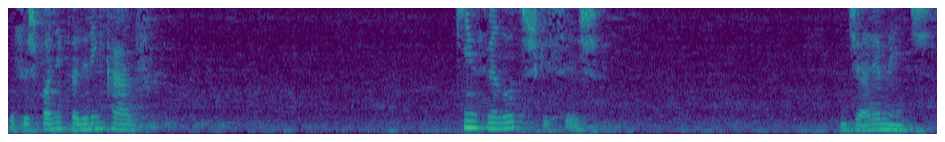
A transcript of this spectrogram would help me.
vocês podem fazer em casa. 15 minutos que seja, diariamente.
